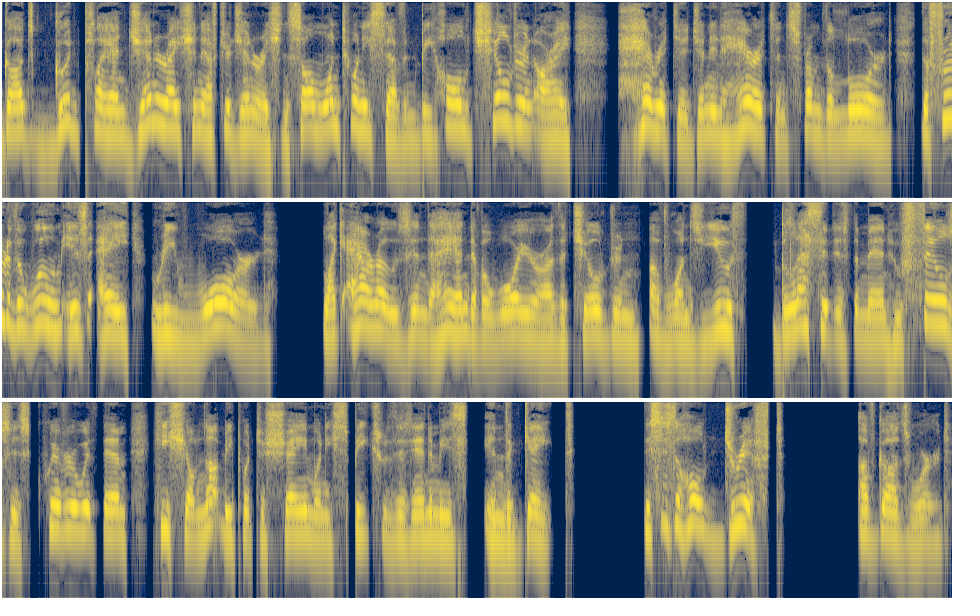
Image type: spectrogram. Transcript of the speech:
God's good plan generation after generation. Psalm 127 Behold, children are a heritage, an inheritance from the Lord. The fruit of the womb is a reward. Like arrows in the hand of a warrior are the children of one's youth. Blessed is the man who fills his quiver with them. He shall not be put to shame when he speaks with his enemies in the gate. This is the whole drift of God's word.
